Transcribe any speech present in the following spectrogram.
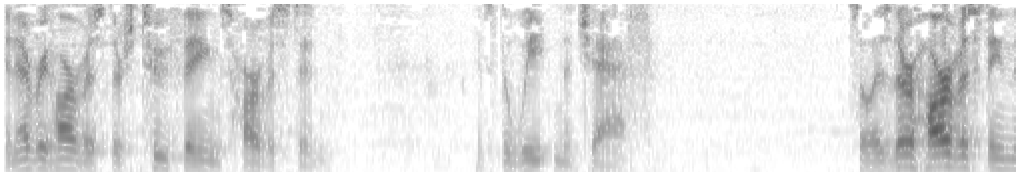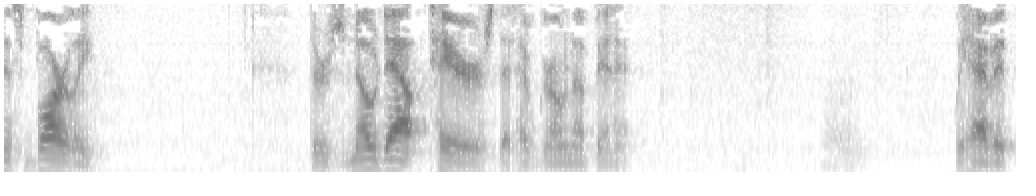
In every harvest, there's two things harvested it's the wheat and the chaff. So as they're harvesting this barley, there's no doubt tares that have grown up in it. We have it,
